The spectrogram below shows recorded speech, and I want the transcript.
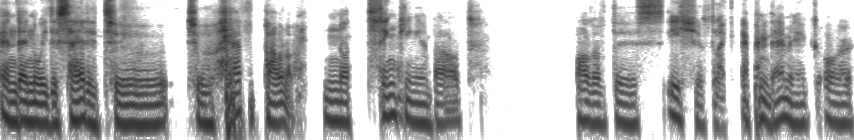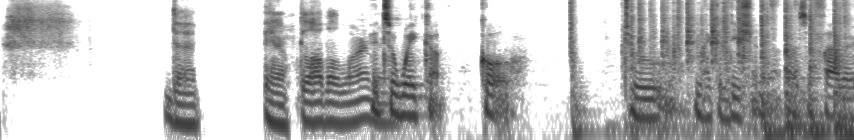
and then we decided to to have Paulo, not thinking about all of these issues like a pandemic or the you know global warming. It's a wake up call to my condition as a father.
